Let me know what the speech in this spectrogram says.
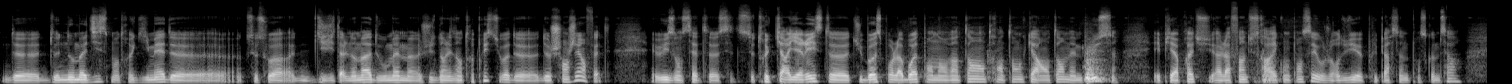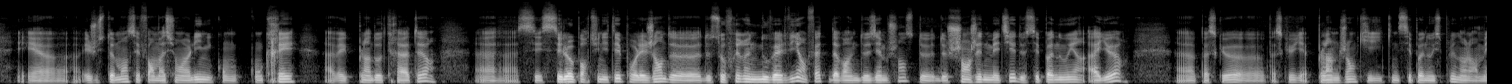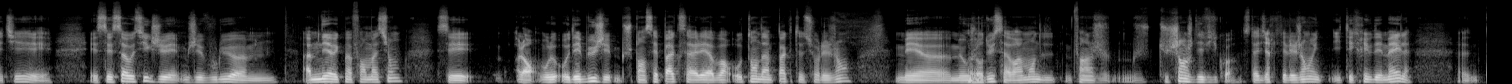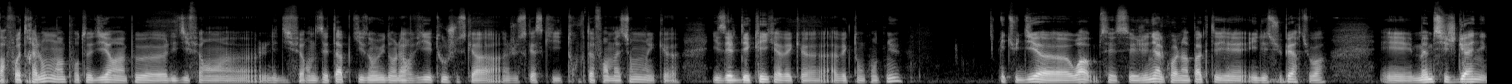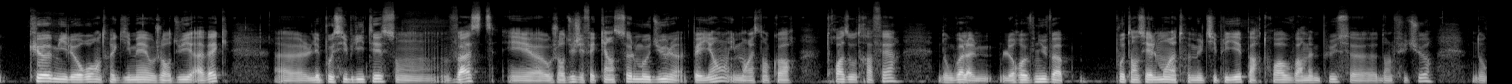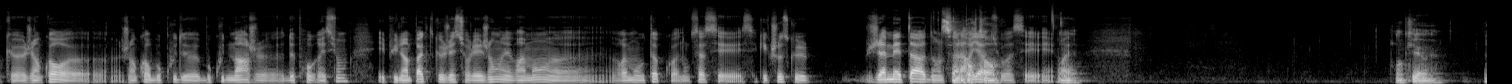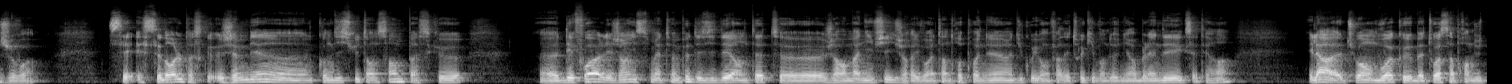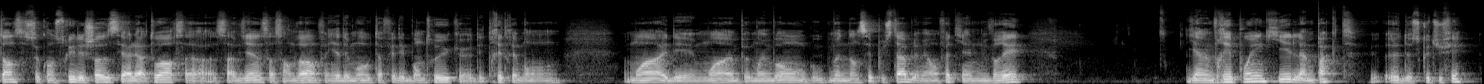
de, nomadisme, entre guillemets, que ce soit digital nomade ou même juste dans les entreprises, tu vois, de, changer en fait. Et eux, ils ont cette, ce truc carriériste, euh, tu bosses pour la boîte pendant 20 ans, 30 ans, 40 ans, même plus. Et puis après, tu, à la fin, tu seras récompensé. Aujourd'hui, euh, plus personne pense comme ça. Et, euh, et justement, ces formations en ligne qu'on crée avec plein d'autres créateurs, c'est c'est l'opportunité pour les gens de, s'offrir une nouvelle vie, en fait, d'avoir une deuxième chance, de, changer de métier, de s'épanouir ailleurs, euh, parce que euh, parce qu'il y a plein de gens qui, ne s'épanouissent plus dans leur métier. Et, et c'est ça aussi que j'ai voulu euh, amener avec ma formation. C'est alors au, au début, je pensais pas que ça allait avoir autant d'impact sur les gens, mais euh, mais aujourd'hui, ça a vraiment, enfin, tu changes des vies, quoi. C'est-à-dire que les gens, ils, ils t'écrivent des mails, euh, parfois très longs, hein, pour te dire un peu euh, les différents, les différentes étapes qu'ils ont eues dans leur vie et tout, jusqu'à jusqu'à ce qu'ils trouvent ta formation et qu'ils aient le déclic avec avec ton contenu. Et tu te dis, waouh, c'est c'est génial, quoi. L'impact, il est super, tu vois. Et même si je gagne que 1000 euros, entre guillemets, aujourd'hui avec, euh, les possibilités sont vastes. Et euh, aujourd'hui, j'ai fait qu'un seul module payant. Il m'en reste encore trois autres à faire. Donc voilà, le revenu va potentiellement être multiplié par trois voire même plus euh, dans le futur. Donc j'ai encore, j'ai encore beaucoup de, beaucoup de marge de progression. Et puis l'impact que j'ai sur les gens est vraiment, vraiment au top. Quoi. Donc ça, c'est quelque chose que jamais t'as dans le salariat. important. Tu vois, c'est, ouais. Ouais. Ok, ouais. je vois. C'est drôle parce que j'aime bien euh, qu'on discute ensemble parce que euh, des fois, les gens ils se mettent un peu des idées en tête, euh, genre magnifiques, genre ils vont être entrepreneurs, et du coup ils vont faire des trucs, ils vont devenir blindés, etc. Et là, tu vois, on voit que ben, toi, ça prend du temps, ça se construit, les choses, c'est aléatoire, ça, vient, ça s'en va. Enfin, il y a des mois où tu as fait des bons trucs, des très très bons mois et des mois un peu moins bons, où maintenant c'est plus stable. Mais en fait, il y a une vraie il y a un vrai point qui est l'impact de ce que tu fais.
